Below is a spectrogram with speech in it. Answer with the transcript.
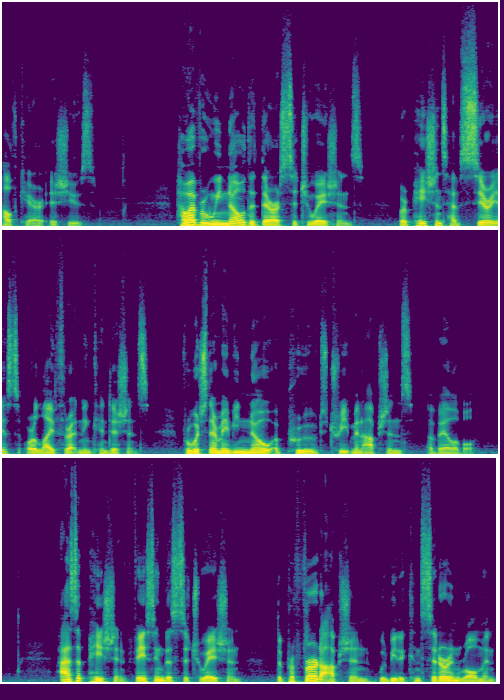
healthcare issues. However, we know that there are situations where patients have serious or life-threatening conditions for which there may be no approved treatment options available. As a patient facing this situation, the preferred option would be to consider enrollment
